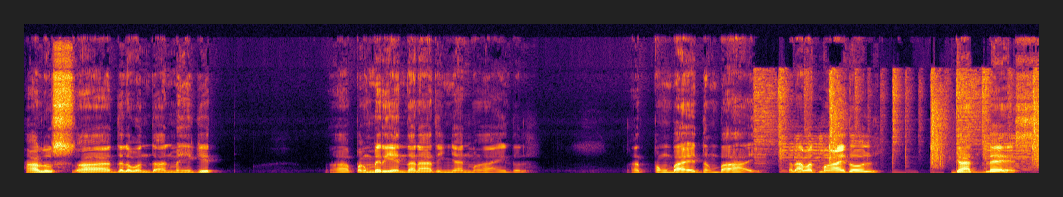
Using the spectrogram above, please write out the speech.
halos uh, dalawang daan mahigit. Uh, pang merienda natin yan mga idol. At pangbayad ng bahay. Salamat mga idol. God bless.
